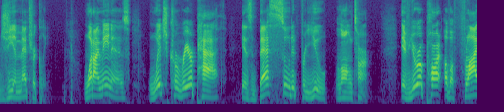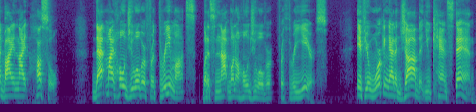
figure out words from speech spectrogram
geometrically? What I mean is, which career path is best suited for you long term? If you're a part of a fly by night hustle, that might hold you over for three months, but it's not going to hold you over for three years. If you're working at a job that you can't stand,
